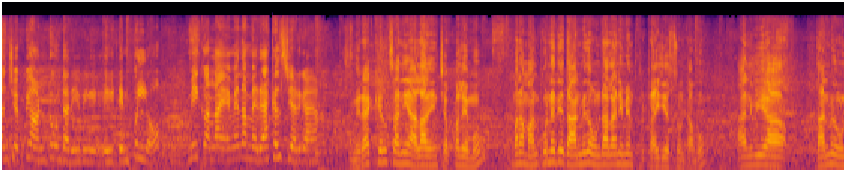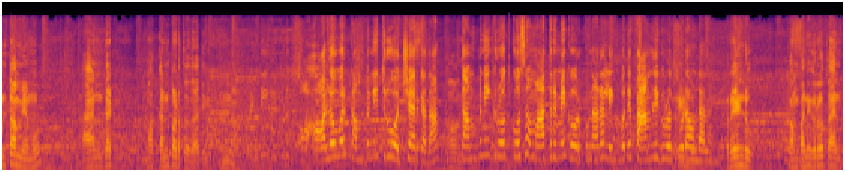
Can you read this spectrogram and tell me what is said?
అని చెప్పి అంటూ ఉంటారు ఇవి ఈ టెంపుల్లో. మీకు అలా ఏమైనా మెరాకల్స్ జరిగాయా? మిరాకిల్స్ అని అలా ఏం చెప్పలేము. మనం అనుకునేది దాని మీద ఉండాలని మేము ట్రై చేస్తుంటాము. అండ్ దాని మీద ఉంటాం మేము. అండ్ దట్ మాకు కనపడుతుంది అది. ఉన్నాం ఆల్ ఓవర్ కంపెనీ త్రూ వచ్చారు కదా. కంపెనీ గ్రోత్ కోసం మాత్రమే కోరుకున్నారా? లేకపోతే ఫ్యామిలీ గ్రోత్ కూడా ఉండాలని? రెండు. Company growth and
